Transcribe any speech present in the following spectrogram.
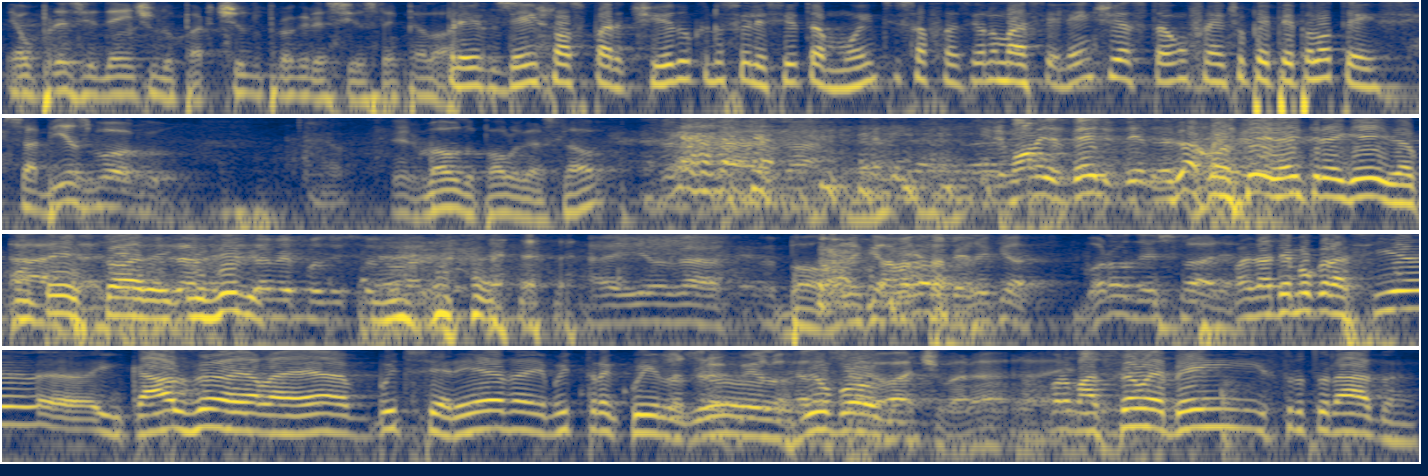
é o presidente do Partido Progressista em Pelotas. Presidente do nosso partido, que nos felicita muito e está fazendo uma excelente gestão frente ao PP Pelotense. Sabias, Bogo? Irmão do Paulo Gastal? é. Irmão mais velho dele. Eu já contei, já entreguei, já contei ah, a história. Já, inclusive. Já me posicionou. Aí eu já. Bom, olha aqui, olha aqui, moral da história. Mas a democracia em casa ela é muito serena e muito tranquila. Muito tranquilo, a relação é ótima, né? A formação é bem estruturada.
